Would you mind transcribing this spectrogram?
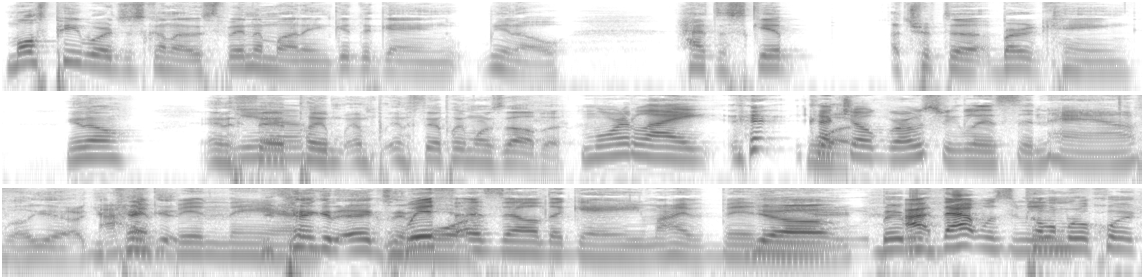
Most people are just gonna spend the money and get the game. You know, have to skip a trip to Burger King. You know, and instead Yeah. play instead play more Zelda. More like cut What? your grocery list in half. Well, yeah, you I can't have get been there. you can't get eggs with anymore. a Zelda game. I have been Yeah, there. baby, I, that was me. Tell them real quick.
